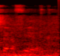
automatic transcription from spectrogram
Center field.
